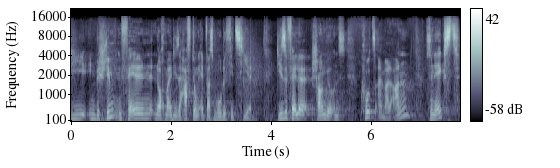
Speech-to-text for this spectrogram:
die in bestimmten Fällen nochmal diese Haftung etwas modifizieren. Diese Fälle schauen wir uns kurz einmal an. Zunächst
